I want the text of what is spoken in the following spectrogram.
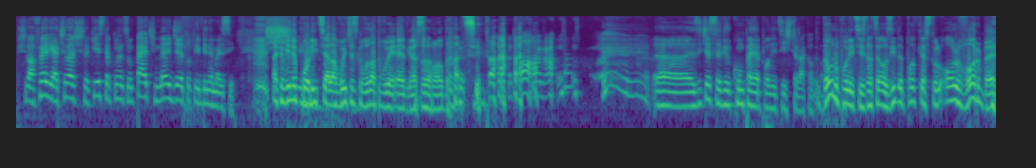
și la fel e același chestie, puneți un patch, merge, totul e bine, mersi. Dacă vine poliția la voi, ziceți că vă dat voi Edgar să downloadați. da, da, da, da. Uh, zice să vi-l cumpere polițiștii dacă pot. Domnul polițist, ați auzit de podcastul All Vorbe?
